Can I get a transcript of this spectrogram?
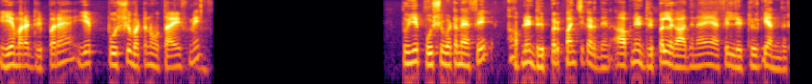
ये हमारा ड्रिपर है ये पुश बटन होता है इसमें। तो ये पुश बटन ऐसे आपने ड्रिपर पंच कर देना आपने ड्रिपर लगा देना है ऐसे लिटल के अंदर।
